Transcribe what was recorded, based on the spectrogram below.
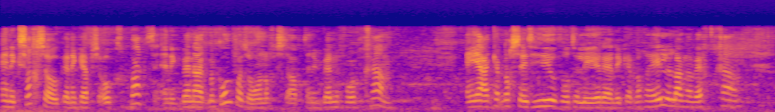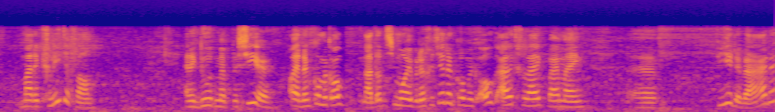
En ik zag ze ook en ik heb ze ook gepakt. En ik ben uit mijn comfortzone gestapt en ik ben ervoor gegaan. En ja, ik heb nog steeds heel veel te leren en ik heb nog een hele lange weg te gaan. Maar ik geniet ervan. En ik doe het met plezier. Oh ja, dan kom ik ook, nou dat is een mooi bruggetje, dan kom ik ook uit gelijk bij mijn uh, vierde waarde.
